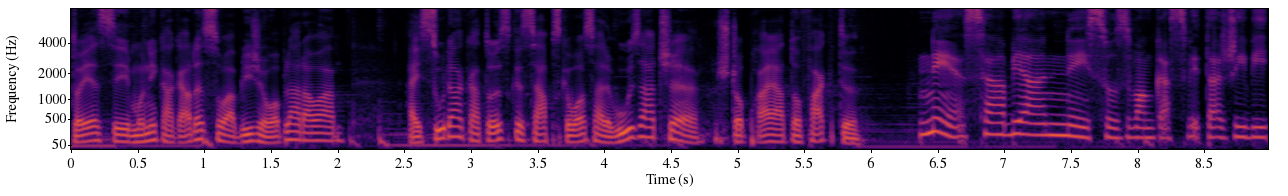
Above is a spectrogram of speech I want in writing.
To je se Monika Gardesowa bliže obladała. Haj suda katolskie serbskie wosady wuzacze, što praja to fakty. Nie, Serbia nie są zwonka świata żywi.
